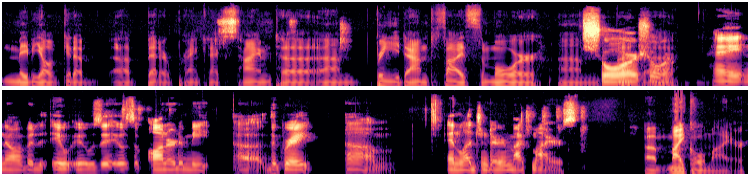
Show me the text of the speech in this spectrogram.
maybe I'll get a, a better prank next time to um, bring you down to size some more. Um, Sure, but, uh, sure. Hey, no, but it, it was it was an honor to meet uh, the great um, and legendary Mike Myers, uh, Michael Myer.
